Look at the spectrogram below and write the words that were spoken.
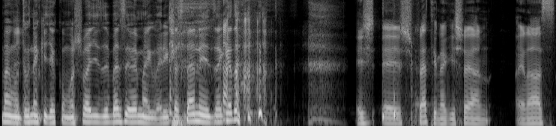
megmondtuk neki, hogy akkor most vagy, ez beszélve megverik, aztán nézzeket. és, és Petinek is olyan, én azt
